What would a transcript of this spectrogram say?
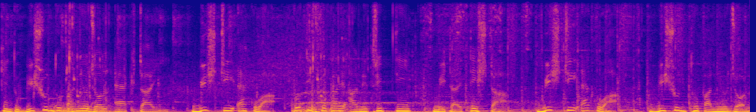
কিন্তু বিশুদ্ধ পানীয় জল একটাই। বৃষ্টি একোয়া। প্রতি ফোটায় আনে তৃপ্তি মেটায় তেষ্টা। বৃষ্টি একোয়া। বিশুদ্ধ পানীয় জল।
